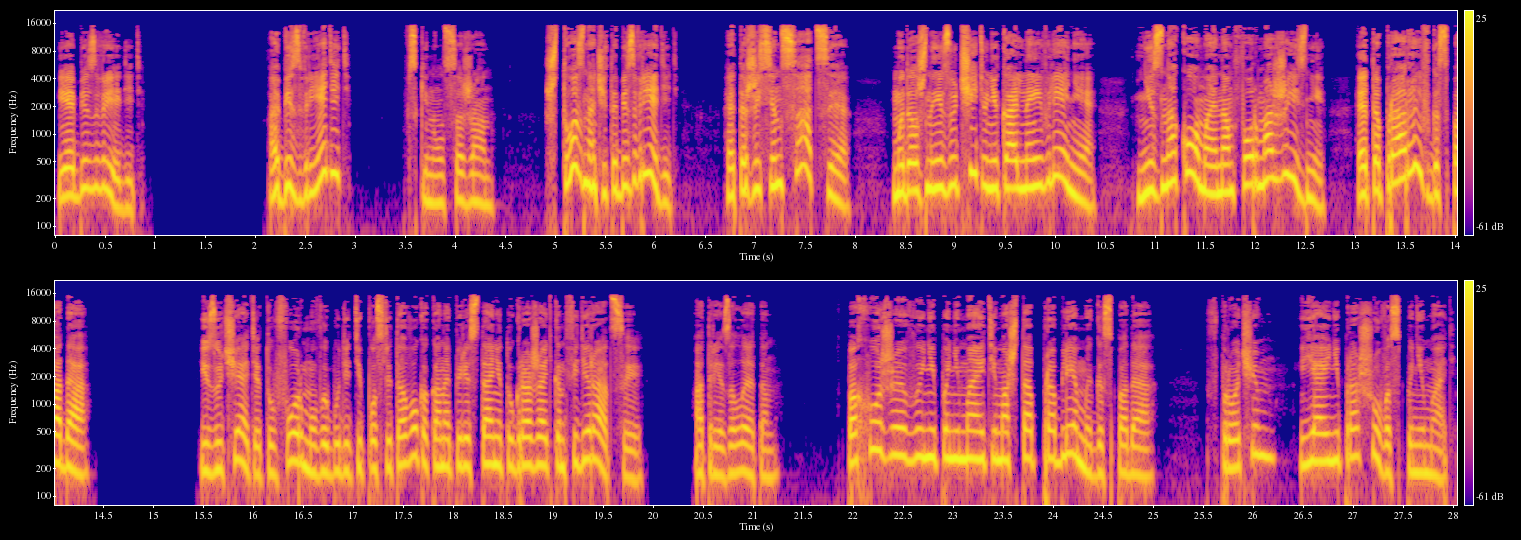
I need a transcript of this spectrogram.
и обезвредить. «Обезвредить?» — вскинулся Жан. «Что значит обезвредить? Это же сенсация! Мы должны изучить уникальное явление, незнакомая нам форма жизни. Это прорыв, господа!» Изучать эту форму вы будете после того, как она перестанет угрожать конфедерации, отрезал Этан. Похоже, вы не понимаете масштаб проблемы, господа. Впрочем, я и не прошу вас понимать.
